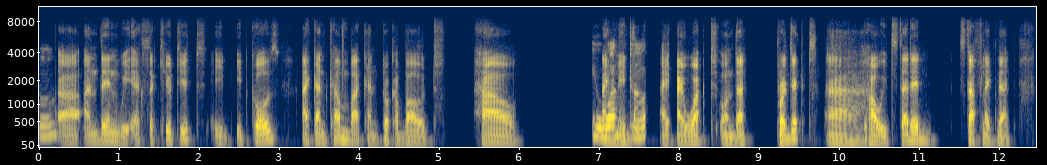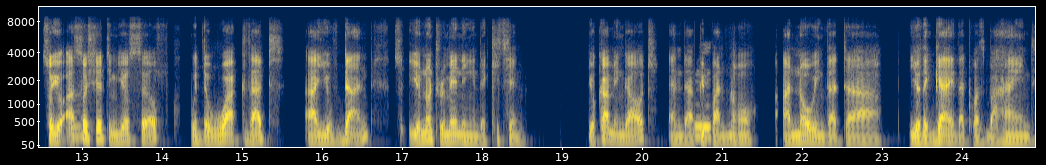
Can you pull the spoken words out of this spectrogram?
mm-hmm. uh, and then we execute it, it it goes i can come back and talk about how I, made, I, I worked on that project uh, how it started stuff like that so you're mm-hmm. associating yourself with the work that uh, you've done so you're not remaining in the kitchen you're coming out and uh, mm-hmm. people know are knowing that uh, you're the guy that was behind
